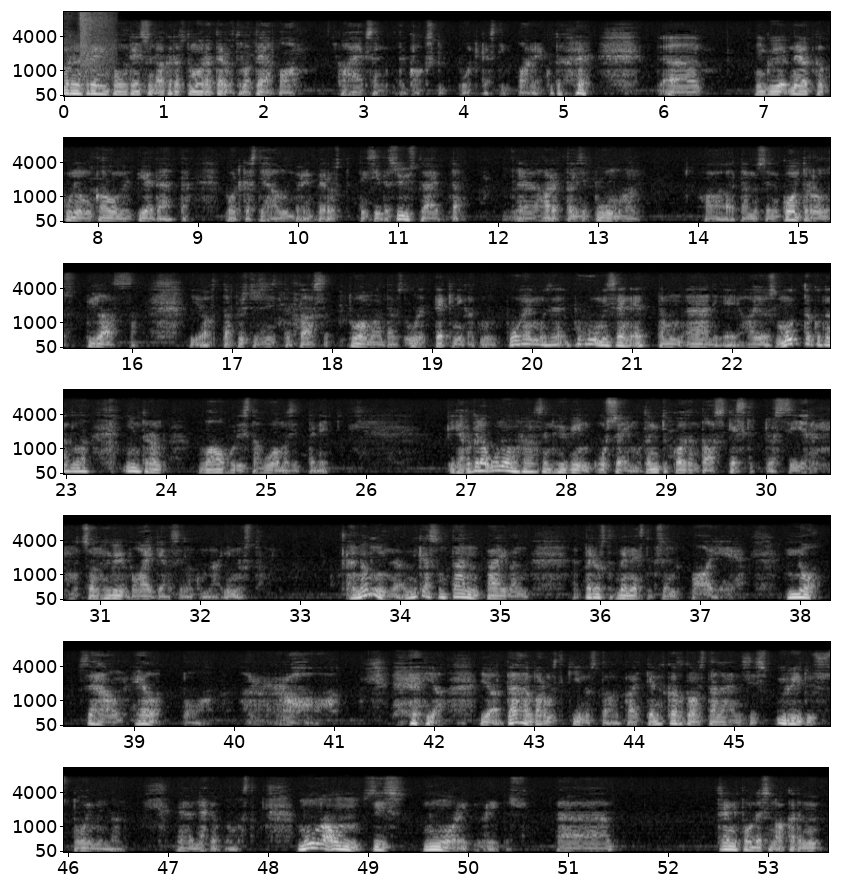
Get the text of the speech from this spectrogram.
Korhonen Training Foundation Akademista Mora, tervetuloa TFA 8020 podcastin pariin. Kuten, ää, niin kuin ne, jotka kuunnellut mun kauemmin, tietää, että podcastihan alun perin perustettiin siitä syystä, että harjoittelisin puhumaan tämmöisen kontrollustilassa, jotta pystyisin sitten taas tuomaan tämmöiset uudet tekniikat mun puhumiseen, että mun ääni ei hajoisi. Mutta kuten tällä intron vauhdista huomasitte, niin ikävä kyllä unohdan sen hyvin usein, mutta nyt koitan taas keskittyä siihen. Mutta se on hyvin vaikea silloin, kun mä innostun. No niin, mikä on tämän päivän perustat menestyksen aihe? No, sehän on helppoa rahaa. ja, ja tähän varmasti kiinnostaa kaikkia. Nyt katsotaan sitä lähinnä siis yritystoiminnan näkökulmasta. Mulla on siis nuori yritys. Training Foundation Academy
